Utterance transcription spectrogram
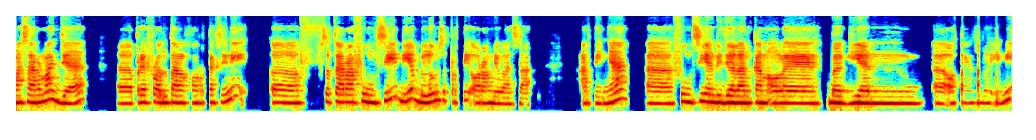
masa remaja uh, prefrontal cortex ini uh, secara fungsi dia belum seperti orang dewasa. Artinya uh, fungsi yang dijalankan oleh bagian uh, otak yang sebelah ini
